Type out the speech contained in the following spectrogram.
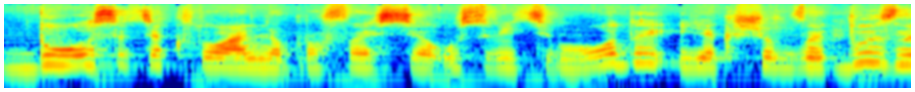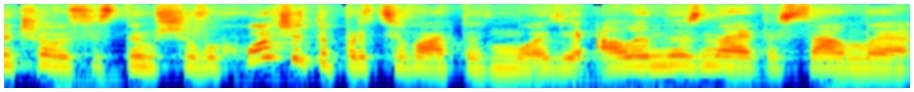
досить актуальна професія у світі моди. І якщо ви визначилися з тим, що ви хочете працювати в моді, але не знаєте саме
